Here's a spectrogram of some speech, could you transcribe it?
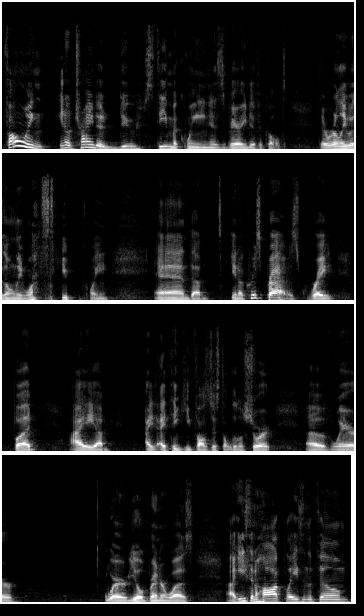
following, you know, trying to do Steve McQueen is very difficult. There really was only one Steve McQueen, and um, you know, Chris Pratt is great, but I, uh, I I think he falls just a little short of where where Yul Brynner was. Uh, Ethan Hawke plays in the film.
